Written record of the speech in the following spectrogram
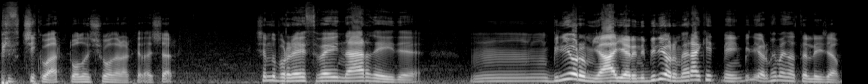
pisçik var. Dolaşıyorlar arkadaşlar. Şimdi bu Raceway neredeydi? Hmm, biliyorum ya yerini biliyorum merak etmeyin biliyorum hemen hatırlayacağım.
